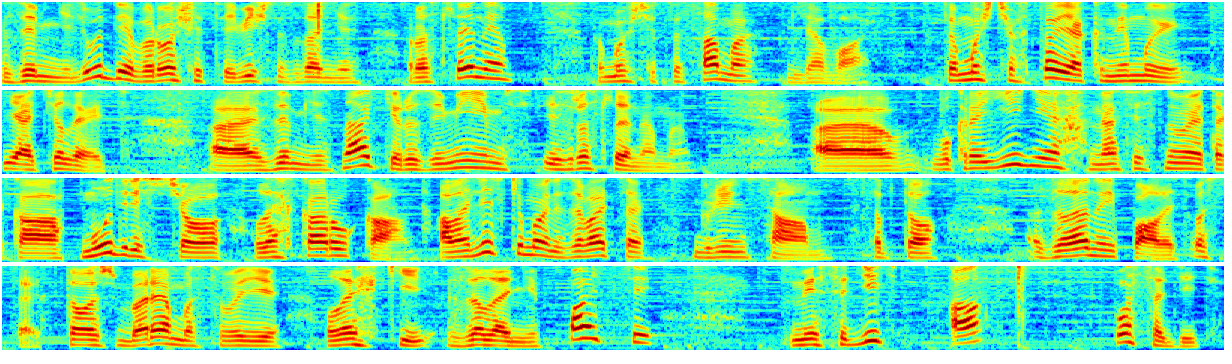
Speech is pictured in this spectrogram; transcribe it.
зимні люди, вирощуйте вічно зелені рослини, тому що це саме для вас. Тому що хто, як не ми, я тілець, е, зимні знаки розуміємось із рослинами. Е, В Україні в нас існує така мудрість, що легка рука, а в англійській мові називається green thumb, тобто зелений палець. Ось цей. Тож беремо свої легкі зелені пальці, не сидіть, а посадіть.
